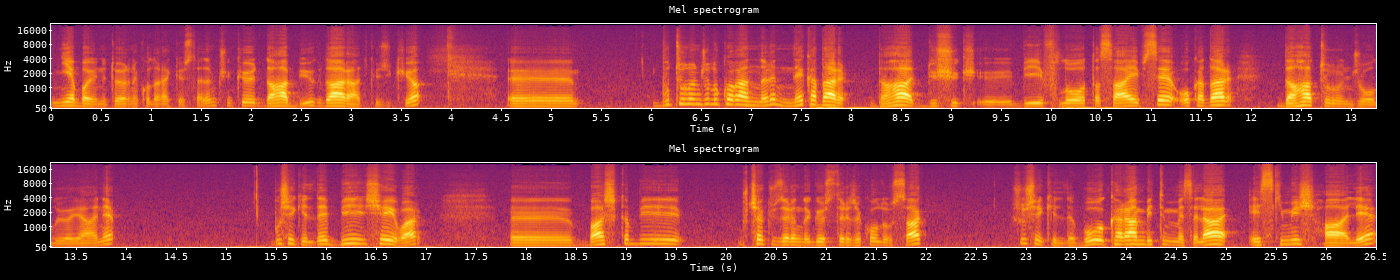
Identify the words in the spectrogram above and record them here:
niye bayonet örnek olarak gösterdim? Çünkü daha büyük, daha rahat gözüküyor. E, bu turunculuk oranları ne kadar daha düşük e, bir float'a sahipse o kadar daha turuncu oluyor yani. Bu şekilde bir şey var. E, başka bir bıçak üzerinde gösterecek olursak şu şekilde bu karambitin mesela eskimiş hali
